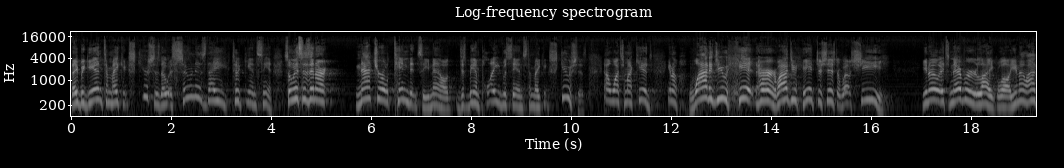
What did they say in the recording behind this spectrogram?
They began to make excuses, though, as soon as they took in sin. So, this is in our natural tendency now, just being plagued with sins, to make excuses. I watch my kids, you know, why did you hit her? Why did you hit your sister? Well, she. You know, it's never like, well, you know, I,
